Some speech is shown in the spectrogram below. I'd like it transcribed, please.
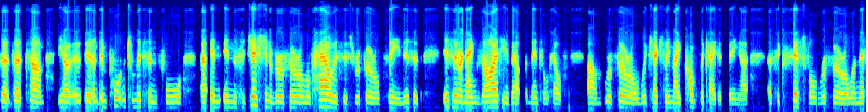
that, that um, you know, and important to listen for uh, in, in the suggestion of a referral of how is this referral seen? Is it, is there an anxiety about the mental health um, referral which actually may complicate it being a, a successful referral unless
